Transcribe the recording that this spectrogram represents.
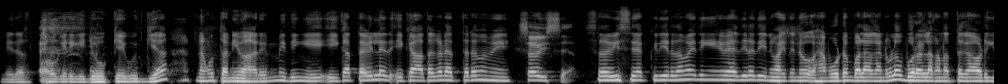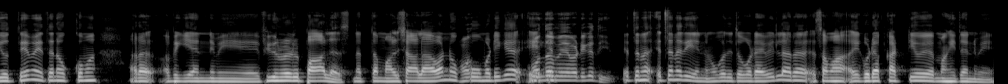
මේ දස් පහුගෙරගේ ජෝකයකුත් ගිය. නමුත් අනිවාරෙන්ම ඉතින් ඒකත් ඇවිල්ල එක අතකට ඇත්තරම මේ සවිස්ය සවිසයක් විදිර තම ඉතින් හැදිල තින හිතන හැමෝට බලාගන්නල බොරල්ල කනත්තකාවට යොත්තේම එතන ඔක්කොම අර අපි කියන්න මේ ෆිනරල් පාලස් නැත්ත මල්ශාලාවන් ඔක්කෝමටික හොඳ මේවටික තිී එතන එතන තියෙන මොකද තකොට ඇවිල් අර සම ගොඩක් කට්ටියය මහිතන් මේ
